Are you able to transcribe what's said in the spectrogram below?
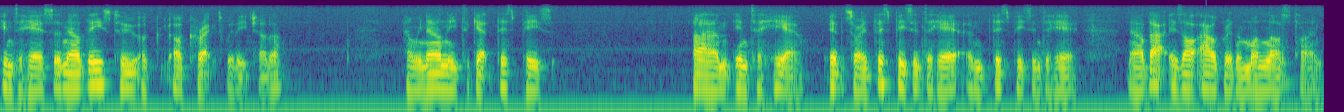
into here. So now these two are, are correct with each other and we now need to get this piece um, into here. It, sorry this piece into here and this piece into here. Now that is our algorithm one last time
